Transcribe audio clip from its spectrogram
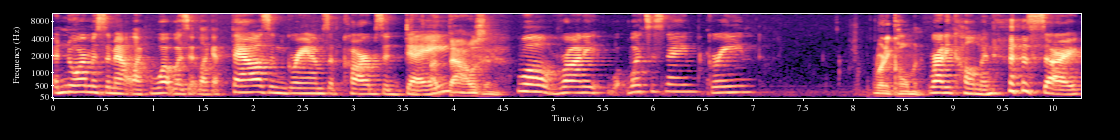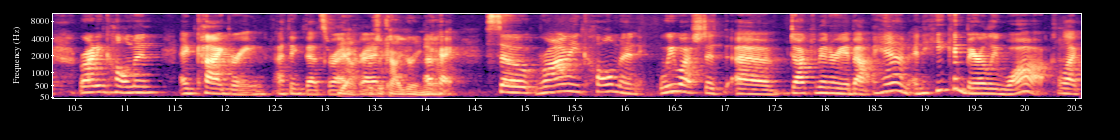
enormous amount, like what was it, like a thousand grams of carbs a day? A thousand. well, Ronnie, what's his name? Greene. Ronnie Coleman. Ronnie Coleman, sorry, Ronnie Coleman and Kai Greene. I think that's right. Yeah, it was a Kai Greene, yeah. Okay, so Ronnie Coleman, we watched a, a documentary about him, and he can barely walk. Like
